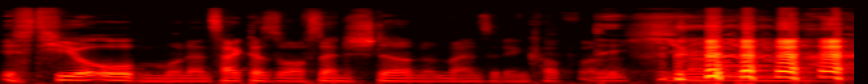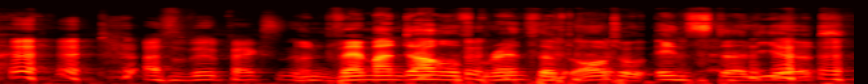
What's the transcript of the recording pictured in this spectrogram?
ist hier oben und dann zeigt er so auf seine Stirn und meint so den Kopf. also Bill Paxton. Und wenn man darauf Grand Theft Auto installiert,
